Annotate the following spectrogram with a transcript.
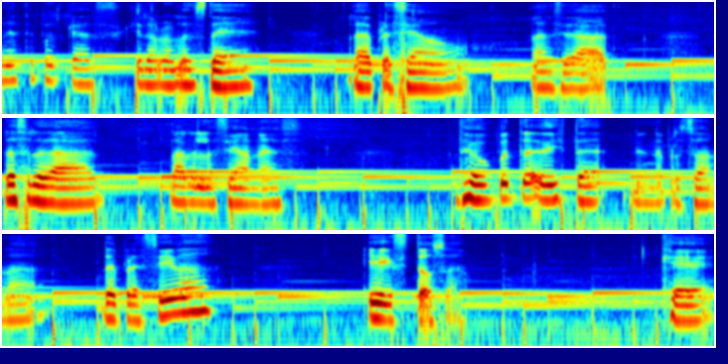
En este podcast quiero hablarles de la depresión, la ansiedad, la soledad, las relaciones, de un punto de vista de una persona depresiva y exitosa, que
